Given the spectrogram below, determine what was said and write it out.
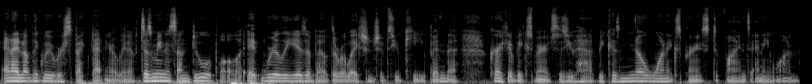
And I don't think we respect that nearly enough. It Doesn't mean it's undoable. It really is about the relationships you keep and the corrective experiences you have because no one experience defines anyone.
